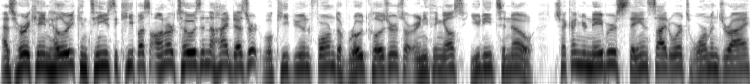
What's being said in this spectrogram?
As Hurricane Hilary continues to keep us on our toes in the high desert, we'll keep you informed of road closures or anything else you need to know. Check on your neighbors, stay inside where it's warm and dry,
